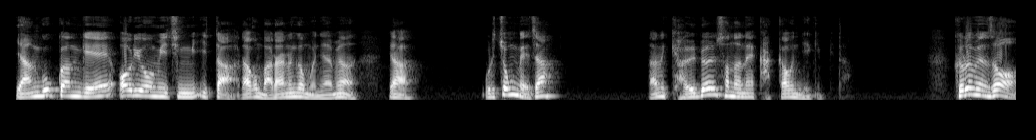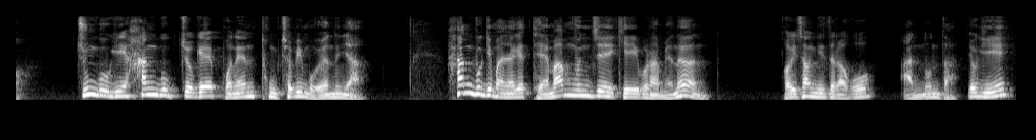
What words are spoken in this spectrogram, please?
양국 관계에 어려움이 있다라고 말하는 건 뭐냐면 야 우리 쪽내자 라는 결별 선언에 가까운 얘기입니다. 그러면서 중국이 한국 쪽에 보낸 통첩이 뭐였느냐? 한국이 만약에 대만 문제에 개입을 하면은 더 이상 니들하고 안 논다. 여기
